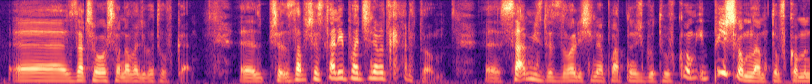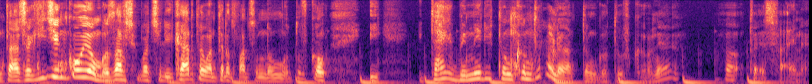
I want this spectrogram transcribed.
e, zaczęło szanować gotówkę. E, prze- zaprzestali płacić nawet kartą. E, sami zdecydowali się na płatność gotówką i piszą nam to w komentarzach i dziękują, bo zawsze płacili kartą, a teraz płacą tą gotówką i, i tak jakby mieli tą kontrolę nad tą gotówką, nie? O, to jest fajne.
